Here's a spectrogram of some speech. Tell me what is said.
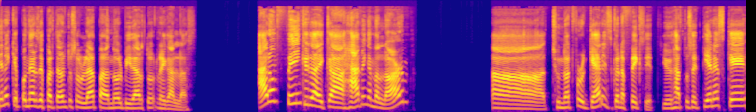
Tienes que poner despertador en tu celular para no olvidar tu regarlas. I don't think like uh, having an alarm uh, to not forget is gonna fix it. You have to say, tienes que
